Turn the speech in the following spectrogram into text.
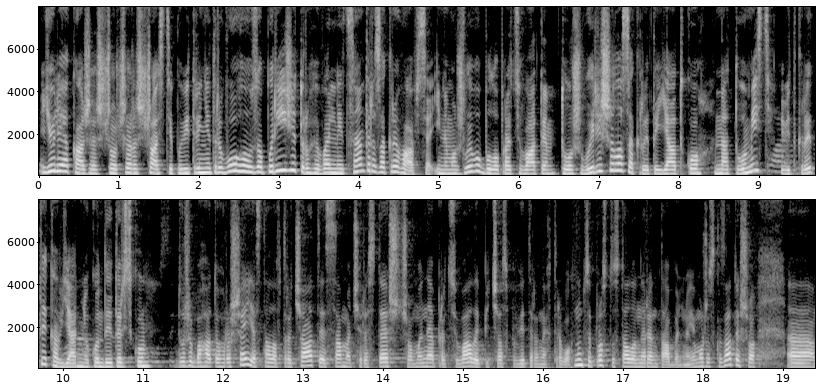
Юлія каже, що через часті повітряні тривоги у Запоріжжі торгівельний центр закривався і неможливо було працювати. Тож вирішила закрити ядку. Натомість відкрити кав'ярню кондитерську. Дуже багато грошей я стала втрачати саме через те, що ми не працювали під час повітряних тривог. Ну це просто стало нерентабельно. Я можу сказати, що е,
